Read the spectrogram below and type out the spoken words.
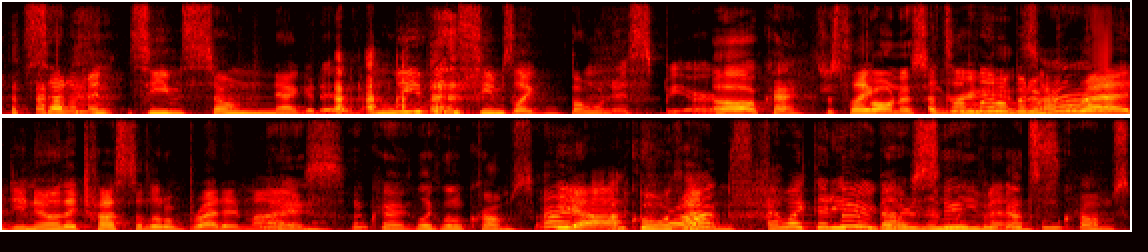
Sediment seems so negative, and leave-in seems like bonus beer. oh, okay. Just It's like bonus It's a little bit of All right. bread, you know. They tossed a little bread in mine. Nice. Okay, like little crumbs. Right, Yeah, I'm cool crumbs. with that. I like that There even you go. better than See, leave-ins. we got some crumbs.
